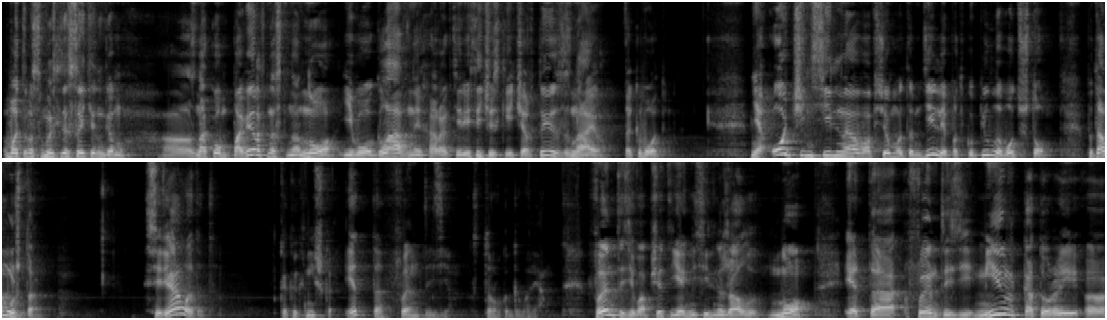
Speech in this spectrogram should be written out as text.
В этом смысле сеттингом а, знаком поверхностно, но его главные характеристические черты знаю. Так вот, меня очень сильно во всем этом деле подкупило вот что. Потому что сериал этот, как и книжка, это фэнтези, строго говоря. Фэнтези вообще-то я не сильно жалую, но это фэнтези мир, который э,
